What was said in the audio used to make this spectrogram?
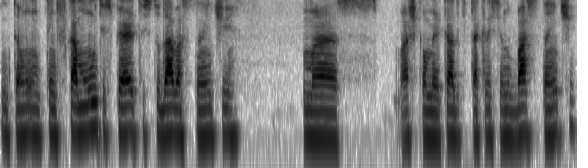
Então tem que ficar muito esperto, estudar bastante, mas acho que é um mercado que está crescendo bastante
